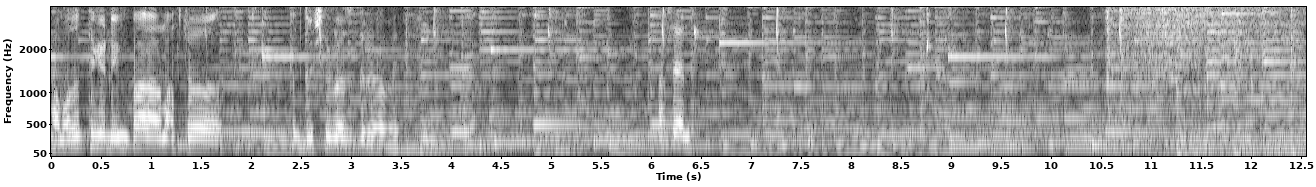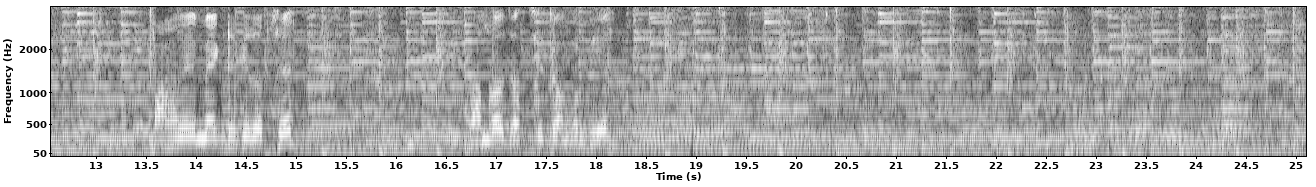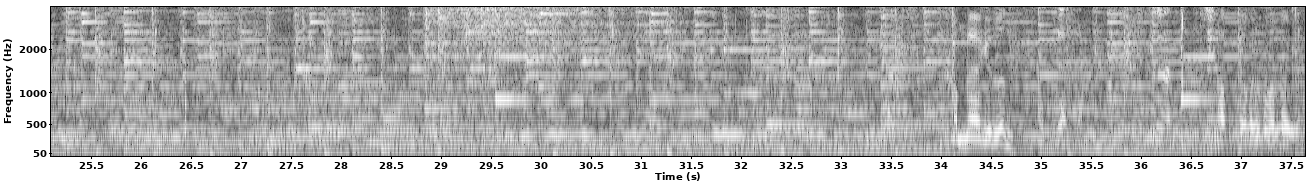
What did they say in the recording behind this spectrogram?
আমাদের থেকে ডিম পাওয়ার আর মাত্র দুশো গজ দূরে হবে। আছেন পাহাড়ে মেঘ ঢেকে যাচ্ছে। আমরাও যাচ্ছি জঙ্গল দিয়ে। আপনি আগে যান। আচ্ছা আচ্ছা। সপ্তাহের ভালো লাগে।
